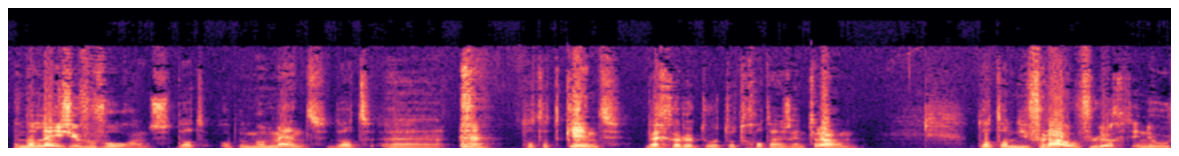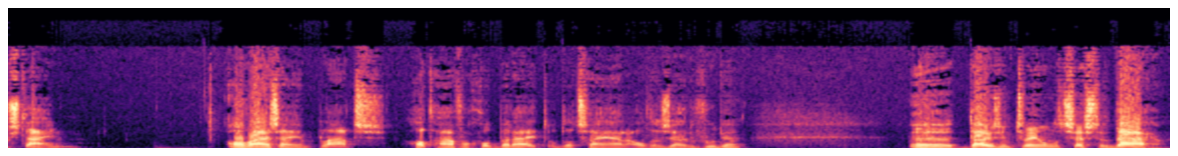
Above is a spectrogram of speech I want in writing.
En dan lees je vervolgens dat op het moment dat, dat het kind weggerukt wordt tot God en zijn troon, dat dan die vrouw vlucht in de woestijn, alwaar zij een plaats had haar van God bereid, opdat zij haar al daar zouden voeden, uh, 1260 dagen.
